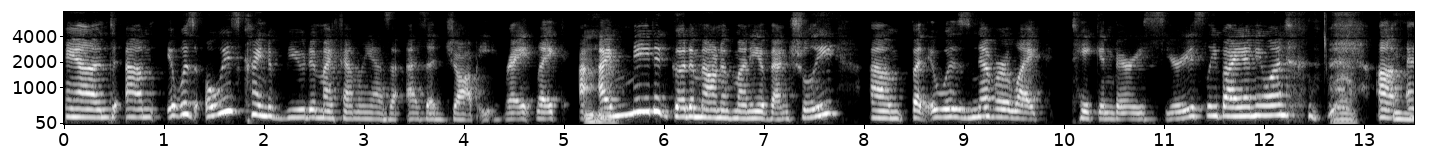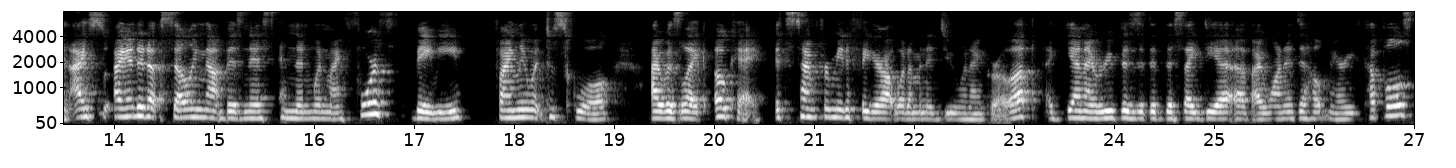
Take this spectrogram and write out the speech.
and um, it was always kind of viewed in my family as a as a jobby, right? Like I, I made a good amount of money eventually, um, but it was never like taken very seriously by anyone. Wow. Um, Mhm. And I I ended up selling that business, and then when my fourth baby finally went to school. I was like, okay, it's time for me to figure out what I'm going to do when I grow up. Again, I revisited this idea of I wanted to help married couples.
